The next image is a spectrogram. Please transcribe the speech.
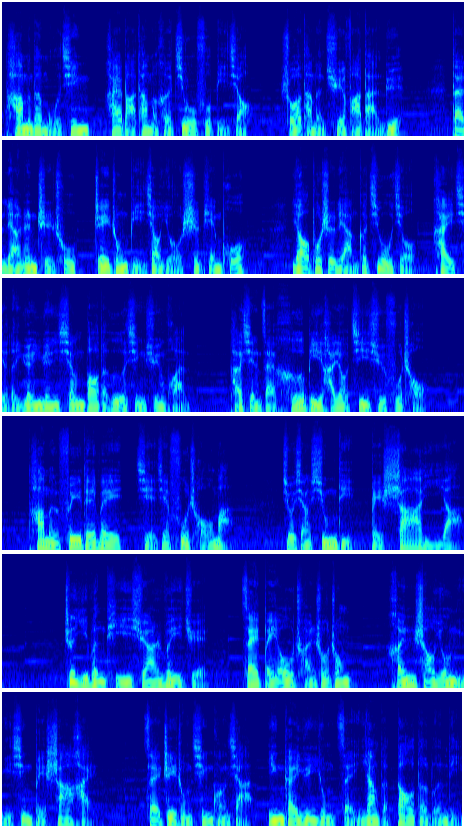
他们的母亲还把他们和舅父比较，说他们缺乏胆略，但两人指出这种比较有失偏颇。要不是两个舅舅开启了冤冤相报的恶性循环，他现在何必还要继续复仇？他们非得为姐姐复仇吗？就像兄弟被杀一样。这一问题悬而未决。在北欧传说中，很少有女性被杀害。在这种情况下，应该运用怎样的道德伦理，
